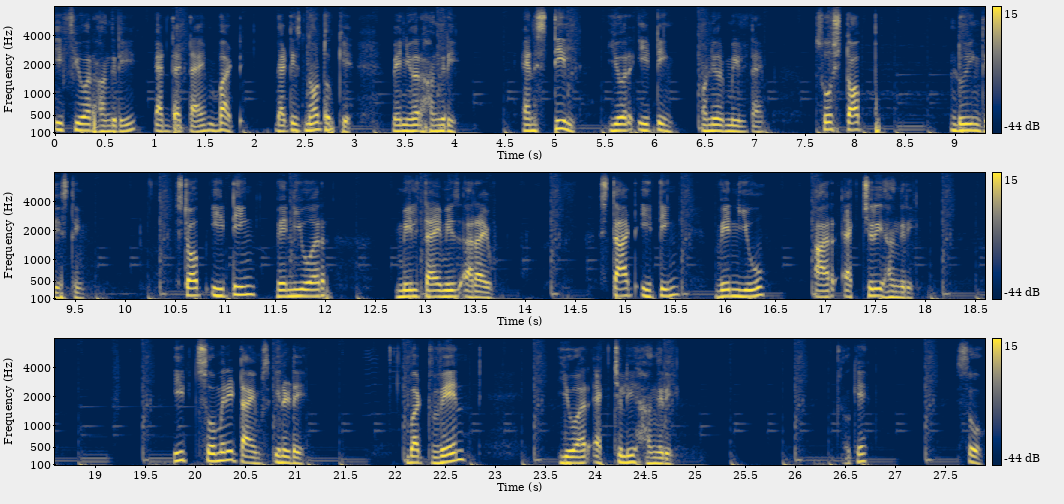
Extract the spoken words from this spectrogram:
if you are hungry at that time but that is not okay when you are hungry and still you are eating on your meal time. So stop doing this thing. Stop eating when you are meal time is arrived. Start eating when you are actually hungry. Eat so many times in a day but when you are actually hungry. Okay? So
